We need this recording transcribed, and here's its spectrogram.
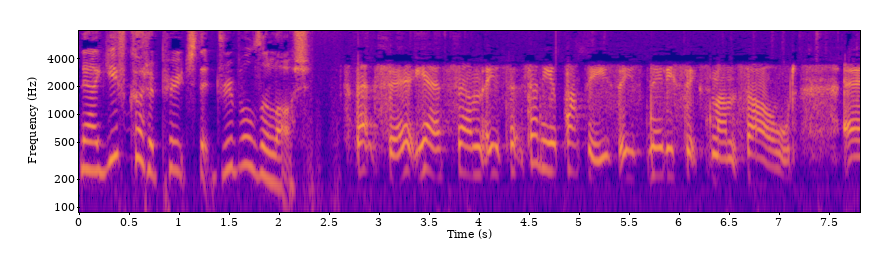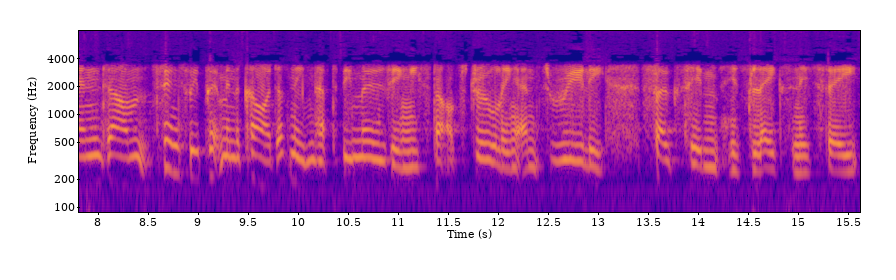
Now, you've got a pooch that dribbles a lot. That's it, yes. Um, it's, it's only a puppy. He's, he's nearly six months old. And um, as soon as we put him in the car, it doesn't even have to be moving. He starts drooling and it really soaks him, his legs and his feet.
